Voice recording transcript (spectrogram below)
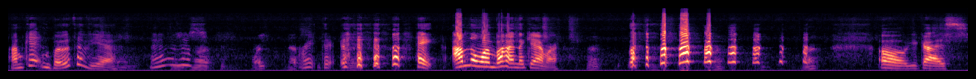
I'm getting both of you. Yeah, Dang just right, right there. right, hey, I'm the one behind the camera. right, right, right. Oh, you guys,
